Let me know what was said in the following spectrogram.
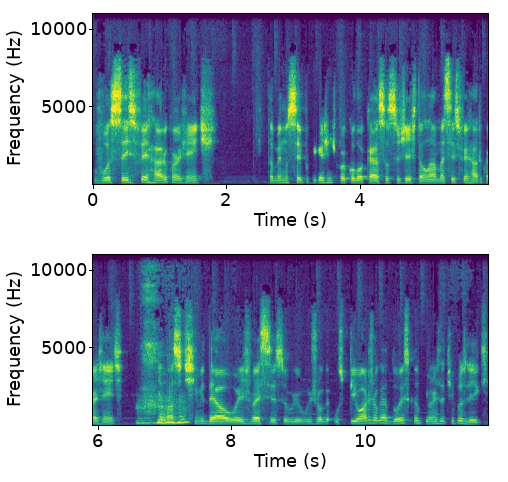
vocês ferraram com a gente. Também não sei por que a gente foi colocar essa sugestão lá, mas vocês ferraram com a gente. E o nosso time ideal hoje vai ser sobre os piores jogadores campeões da Champions League.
